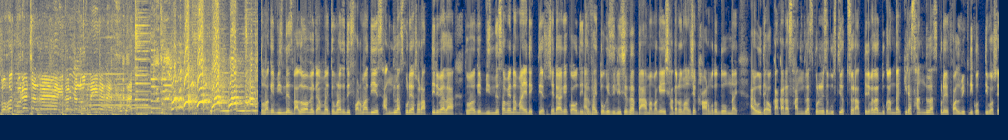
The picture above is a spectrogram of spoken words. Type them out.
बहुत बुरा चल रहा है इधर का लोग नहीं रह रहा है তোমাকে বিজনেস ভালোভাবে ভাই, তোমরা যদি ফর্মা দিয়ে সানগ্লাস পরে আসো রাত্রির বেলা, তোমাকে বিজনেস হবে না মায়ে দেখতে আসো? সেটা আগে কদিন আর ভাই, তোকে জিনিসের দাম, আমাকে এই সাধারণ মানুষের খাওয়ার মতো দম নাই। আর ওই দেখো, কাকাটা সানগ্লাস পরে রয়েছে বুঝতে পারছ? রাত্রির বেলা দোকানদার কিরা সানগ্লাস পরে ফল বিক্রি করতে বসে।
